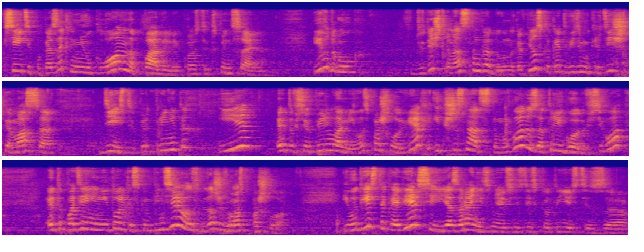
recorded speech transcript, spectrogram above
все эти показатели неуклонно падали, просто экспоненциально. И вдруг в 2013 году накопилась какая-то, видимо, критическая масса действий предпринятых, и это все переломилось, пошло вверх, и к 2016 году, за три года всего, это падение не только скомпенсировалось, но даже в рост пошло. И вот есть такая версия, я заранее извиняюсь, если здесь кто-то есть из э,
